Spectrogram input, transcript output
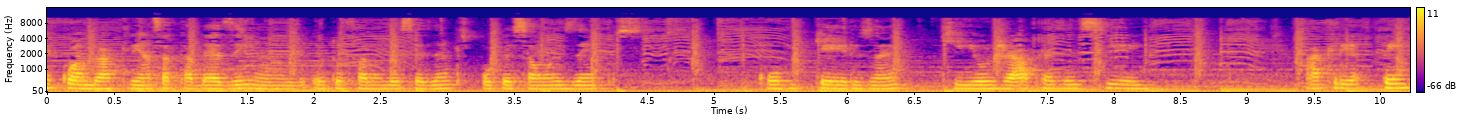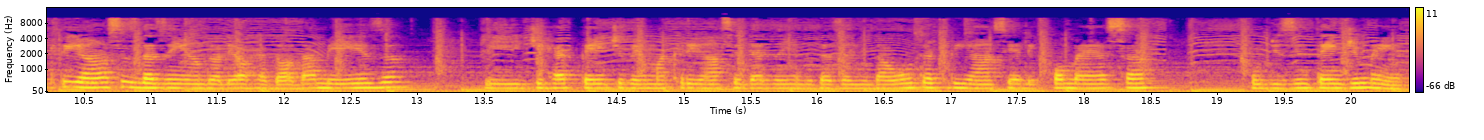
é quando a criança está desenhando. Eu estou falando desses exemplos porque são exemplos corriqueiros, né? Que eu já presenciei. A, tem crianças desenhando ali ao redor da mesa e de repente vem uma criança e desenhando o desenho da outra criança e ele começa o desentendimento,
